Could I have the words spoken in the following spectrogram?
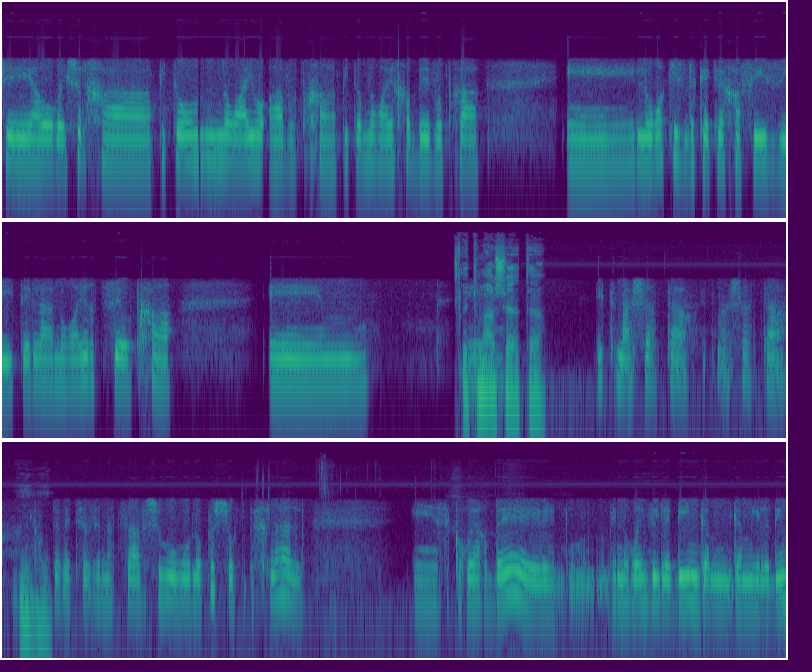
שההורה שלך פתאום נורא יאהב אותך, פתאום נורא יחבב אותך, אה, לא רק יזדקק לך פיזית, אלא נורא ירצה אותך. אמ, את מה שאתה. את מה שאתה, את מה שאתה. אני חושבת שזה מצב שהוא לא פשוט בכלל. אה, זה קורה הרבה בין הורים וילדים, גם, גם ילדים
